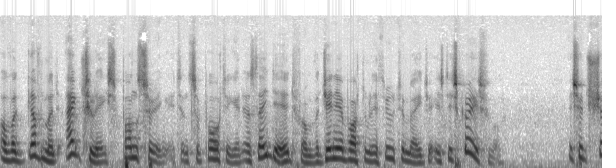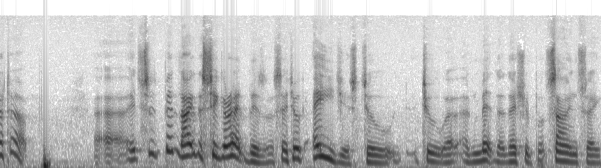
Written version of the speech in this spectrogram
of a government actually sponsoring it and supporting it, as they did from Virginia Bottomley through to Major, is disgraceful. They should shut up. Uh, it's a bit like the cigarette business. They took ages to, to uh, admit that they should put signs saying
